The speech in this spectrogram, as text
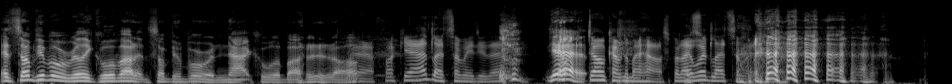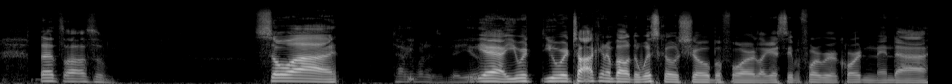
and some people were really cool about it, and some people were not cool about it at all. Yeah, fuck yeah, I'd let somebody do that. Yeah, Don't come to my house, but I would let somebody. that's awesome. So, uh, Talking about his video. yeah, you were you were talking about the Wisco show before, like I said before we were recording, and uh,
